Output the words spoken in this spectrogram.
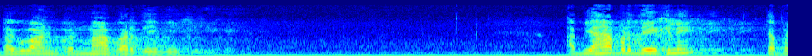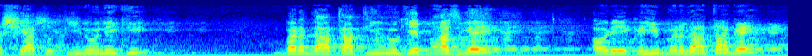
भगवान ब्रह्मा वर देने के लिए गए। अब यहाँ पर देख लें, तपस्या तो तीनों ने की। बरदाता तीनों के पास गए और एक ही बरदाता गए।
